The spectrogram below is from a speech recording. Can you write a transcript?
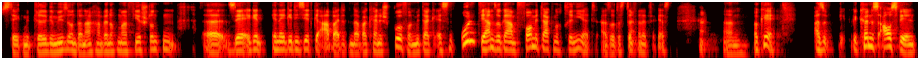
Steak mit Grillgemüse und danach haben wir noch mal vier Stunden äh, sehr energetisiert gearbeitet und da war keine Spur von Mittagessen und wir haben sogar am Vormittag noch trainiert. Also das dürfen ja. wir nicht vergessen. Ja. Ähm, okay, also wir können es auswählen.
